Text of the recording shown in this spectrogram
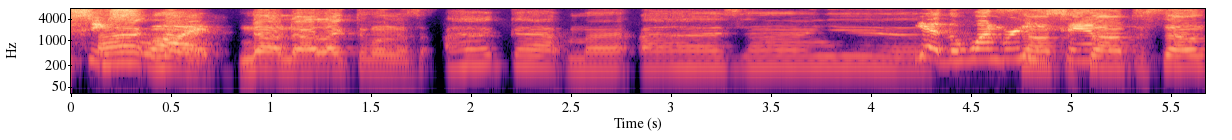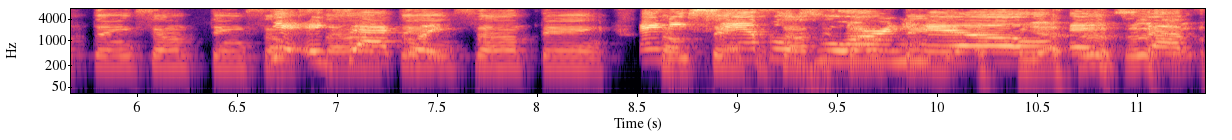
Toosie I- slide. No, no, no, I like the one that's I got my eyes on you. Yeah, the one where he something, samples something, something, something, something, Yeah, exactly. something, and he samples something, Lauren something. Hill Yeah. and stuff.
